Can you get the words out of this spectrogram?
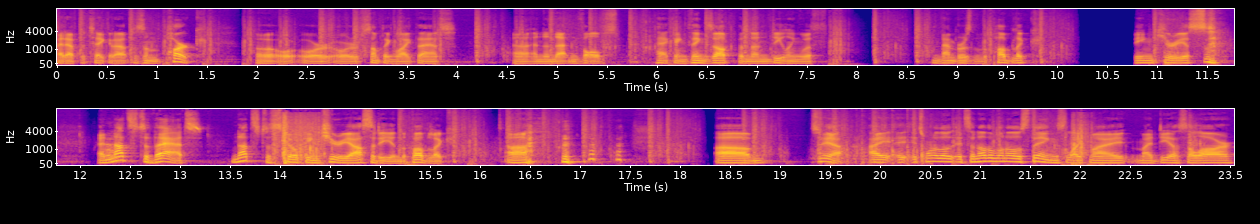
I'd have to take it out to some park or or, or something like that, uh, and then that involves packing things up and then dealing with members of the public being curious. And nuts to that, nuts to stoking curiosity in the public. Uh, um, so yeah, I it's one of those. It's another one of those things like my my DSLR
